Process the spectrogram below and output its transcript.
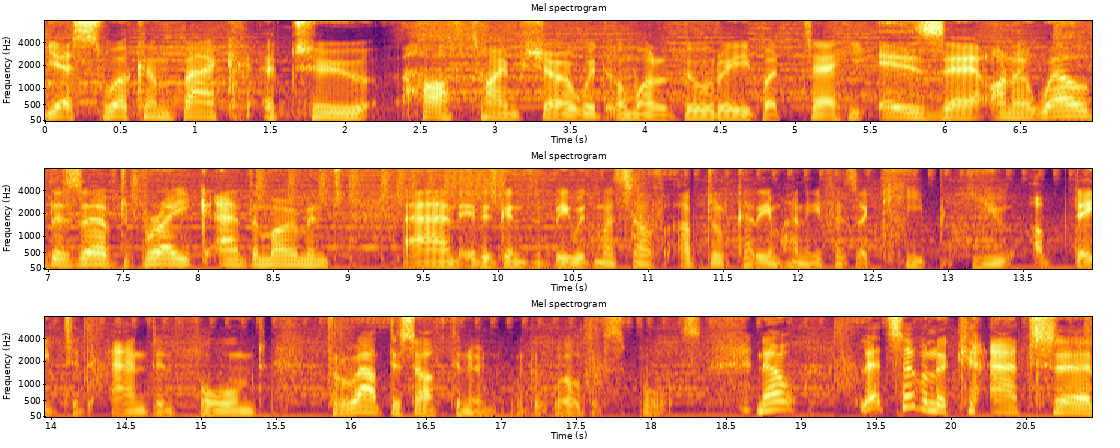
Yes, welcome back uh, to halftime show with Omar Duri, but uh, he is uh, on a well-deserved break at the moment, and it is going to be with myself, Abdul Karim Hanif, as I keep you updated and informed throughout this afternoon with the world of sports. Now, let's have a look at uh,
